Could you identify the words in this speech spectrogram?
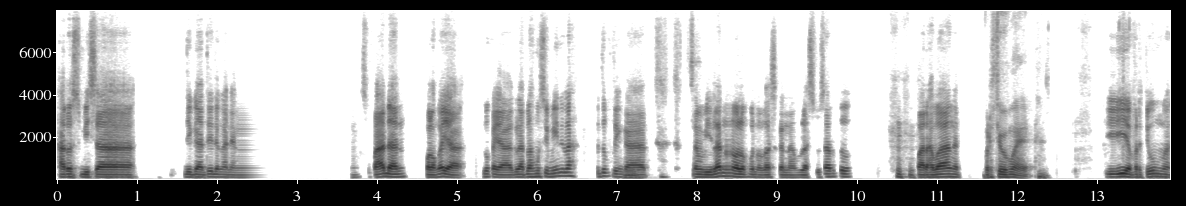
harus bisa diganti dengan yang sepadan. Kalau enggak ya lu kayak Gladbach musim ini lah itu peringkat hmm. 9 walaupun lolos ke 16 besar tuh parah banget percuma ya iya percuma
